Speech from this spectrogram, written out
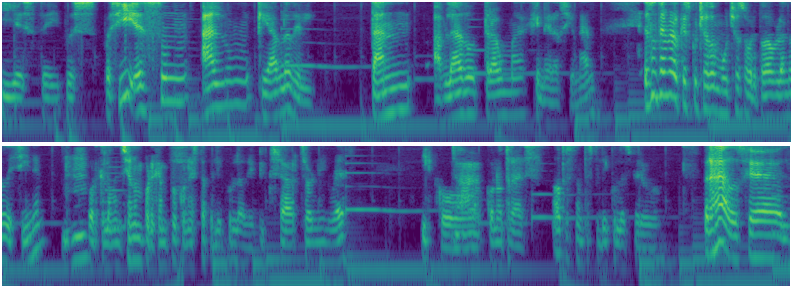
y este, pues, pues sí, es un álbum que habla del tan hablado trauma generacional. Es un término que he escuchado mucho, sobre todo hablando de cine, porque lo mencionan, por ejemplo, con esta película de Pixar, Turning Red, y con, Ah. con otras, otras tantas películas, pero, pero ajá, o sea, el-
